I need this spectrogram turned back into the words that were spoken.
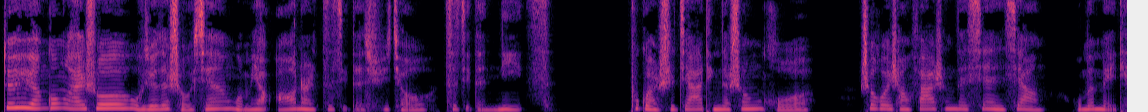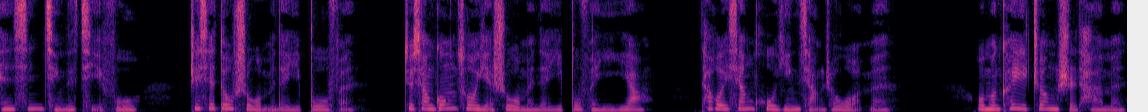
对于员工来说，我觉得首先我们要 honor 自己的需求，自己的 needs，不管是家庭的生活，社会上发生的现象。我们每天心情的起伏，这些都是我们的一部分，就像工作也是我们的一部分一样，它会相互影响着我们。我们可以正视他们，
